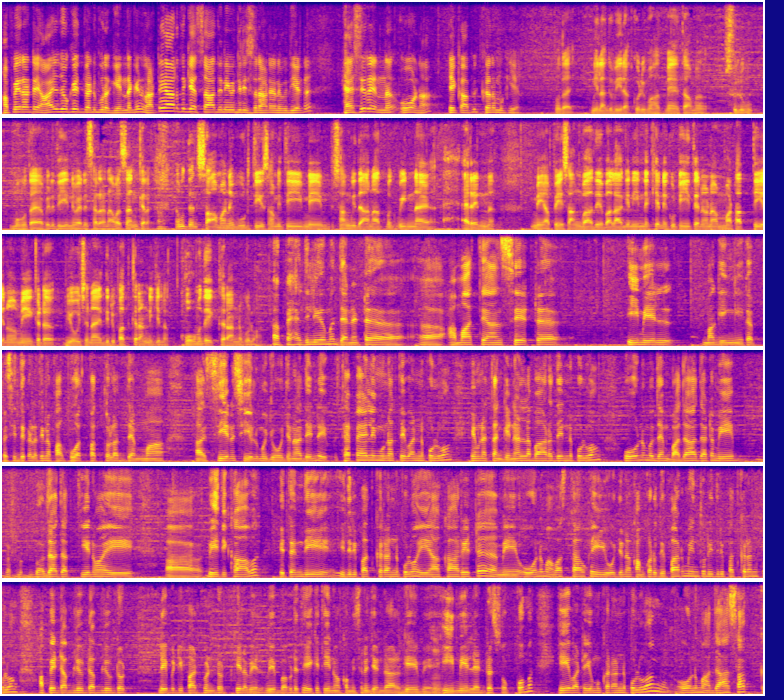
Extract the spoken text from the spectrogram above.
අපේ රට ආයෝකෙත් වැඩිපුර ගෙන්න්නගෙන රට ආර්ථක සාධනය විදිරි ස්රහට යන විදිහට හැසිරෙන්න්න ඕන. ඒ අපි කරමු කිය. හොදයි මිලඟ වීරක්කොඩි මහත්මය තම සුළු මොහොතය අපට දීන වැඩසර අවසන් කර. නමුත් දැන් සාමාන්‍ය ෘතිය සමිති මේ සංවිධානාත්මක වින්න ඇරෙන්න්න මේ අපේ සංවාධය බලාගෙන ඉන්න කෙනෙකුට හිතෙනනම් මටත් තියනවා මේකට යෝජනා ඉදිරිපත් කරන්න කියලා. කොහොම දෙක් කරන්න පුළුවන්. පැහැදිලියම දැනට අමාත්‍යන්සයට ඊමේල් මගින් එක ප්‍රසිද්ධ කල තින පුවත් පත්වොලත් දැම්මා සියන සියලුම යෝජනා දෙන්න. තැපෑලින් උනත් එවන්න පුළුවන්. එමනත්තන් ගෙනල්ල බාර දෙන්න පුළුවන්. ඕනම දැම් බදාදට මේ බදාදත් තියෙනවා ඒ වේදිකාව එතැන්දී ඉදිරිපත් කරන්න පුළුවන්. ඒ ආකාරයට මේ ඕනම අවස්ථාවක යෝජන කම්කරු දෙපාර්මේන්තුර ඉදිරිපත් කරන්න පුළුවන්. අපේ www.ලබ කියලවල් වෙබට ඒක තියන කොමිසන ජෙනරල්ගේ ඊමේල් එඩ්‍ර සොක්කොම ඒවට යොමු කරන්න පුළුවන්. ඕනම අදහසක්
